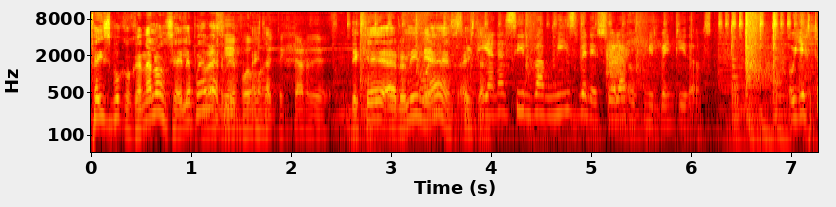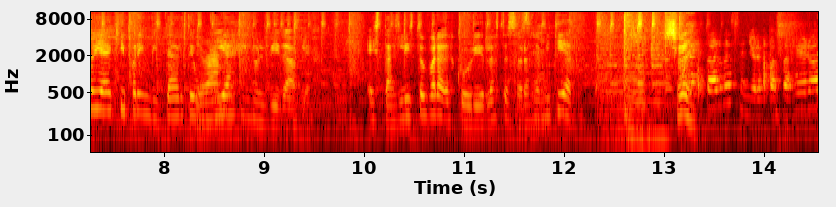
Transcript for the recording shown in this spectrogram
Facebook o Canal 11, ahí le pueden ver si ¿ve? podemos Ahí detectar de... ¿De qué aerolínea es? Ahí está. Diana Silva, Miss Venezuela 2022. Hoy estoy aquí para invitarte a un viaje inolvidable. ¿Estás listo para descubrir los tesoros de mi tierra? Sí. Buenas tardes, señores pasajeros.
